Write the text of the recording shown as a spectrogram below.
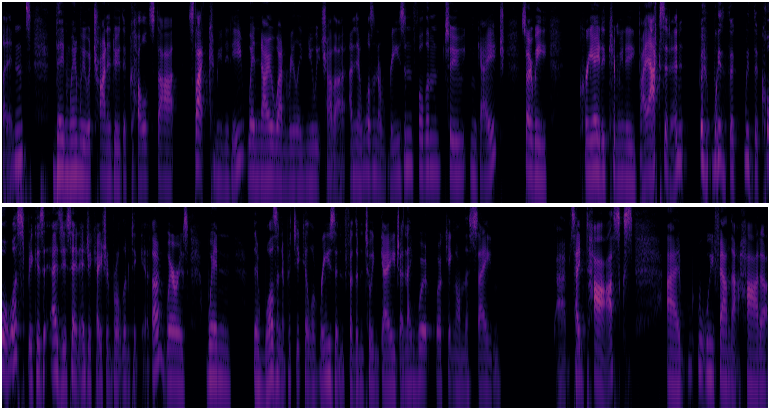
lens than when we were trying to do the cold start Slack community where no one really knew each other and there wasn't a reason for them to engage. So we created community by accident with the with the course because as you said education brought them together whereas when there wasn't a particular reason for them to engage and they weren't working on the same uh, same tasks uh, we found that harder.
